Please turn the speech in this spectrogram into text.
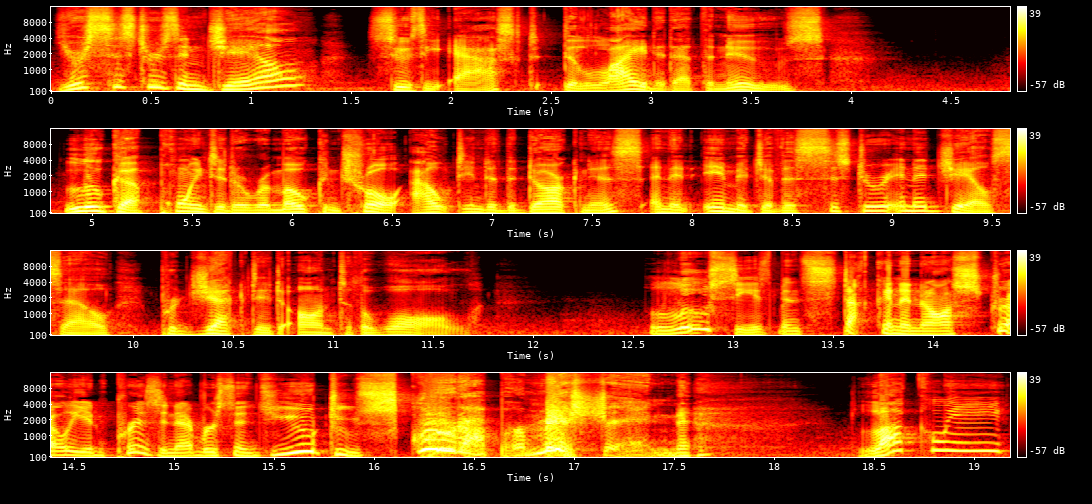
Your sister's in jail? Susie asked, delighted at the news. Luca pointed a remote control out into the darkness, and an image of his sister in a jail cell projected onto the wall. Lucy has been stuck in an Australian prison ever since you two screwed up her mission. Luckily,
